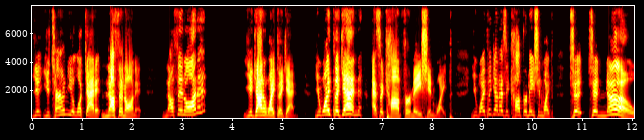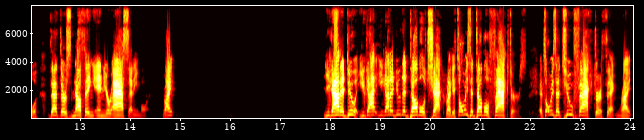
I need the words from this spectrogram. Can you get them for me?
you you turn, you look at it, nothing on it. Nothing on it? You got to wipe again. You wipe again as a confirmation wipe. You wipe again as a confirmation wipe to to know that there's nothing in your ass anymore, right? You got to do it. You got you got to do the double check, right? It's always a double factors. It's always a two factor thing, right?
